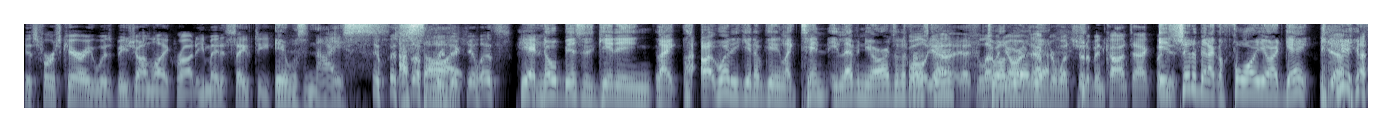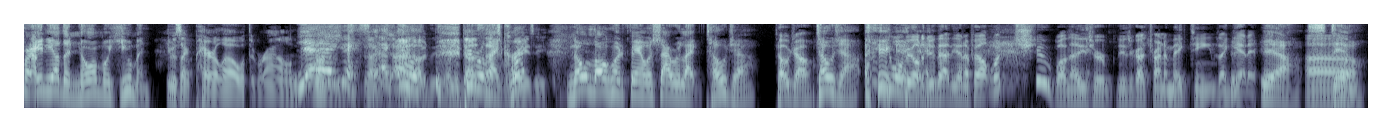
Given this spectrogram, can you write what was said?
His first carry was Bijan like, Rod. He made a safety. It was nice. It was I so saw it. ridiculous. He had no business getting like uh, what did he get up getting like 10, 11 yards on the 12, first yeah, carry? 11 12 yards yeah. after what should have been contact. But It should have been like a four yard gain Yeah. for any other normal human. He was like parallel with the ground. Yeah, running. yeah, Like, exactly. I don't know, People- when he does, were that's like, what? crazy. No Longhorn fan was shy. We're like, told y'all, told y'all. told y'all. he won't be able to do that in the NFL. What? Shoot. Well, now these are these are guys trying to make teams. I get it. Yeah, Um, still.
